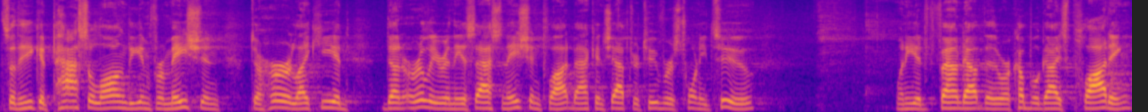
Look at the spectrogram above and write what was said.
so that he could pass along the information to her like he had done earlier in the assassination plot back in chapter 2, verse 22, when he had found out that there were a couple of guys plotting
